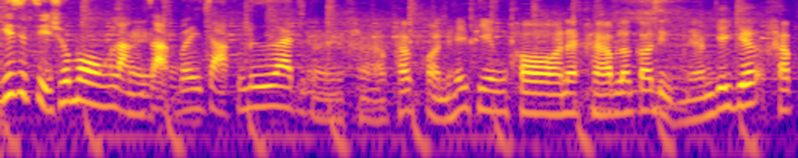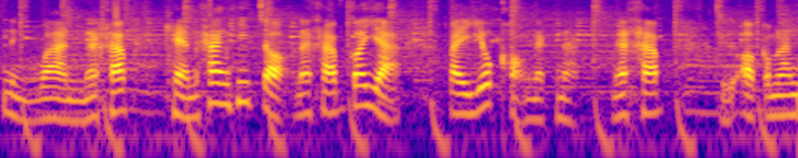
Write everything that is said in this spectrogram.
24 ชั่วโมงหลังจากใช่ครับ บริจาคเลือด ใช่ครับพักผ่อนให้เพียงพอนะครับ แล้วก็ดื่มน้ำเยอะๆครับ 1 วันนะครับ แขนข้างที่เจาะนะครับ ก็อย่าไปยกของหนักๆนะครับห รือออกกำลัง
